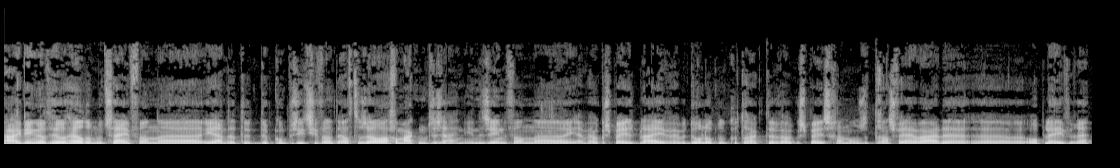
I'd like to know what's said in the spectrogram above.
Ja, ik denk dat het heel helder moet zijn van eh, ja, dat de, de compositie van het elftal al gemaakt moeten zijn. In de zin van uh, ja, welke spelers blijven, we hebben doorlopende contracten, welke spelers gaan onze transferwaarde uh, opleveren.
